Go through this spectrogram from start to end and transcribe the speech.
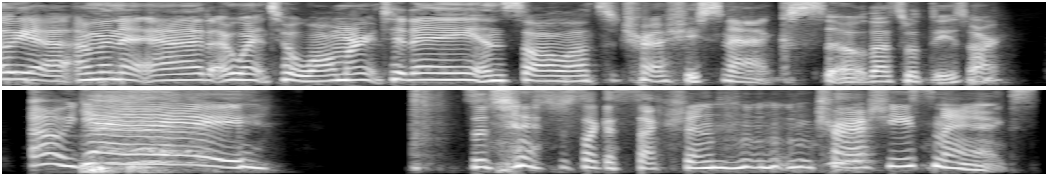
Oh yeah, I'm gonna add. I went to Walmart today and saw lots of trashy snacks, so that's what these are. Oh, yay! so it's just like a section trashy snacks.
